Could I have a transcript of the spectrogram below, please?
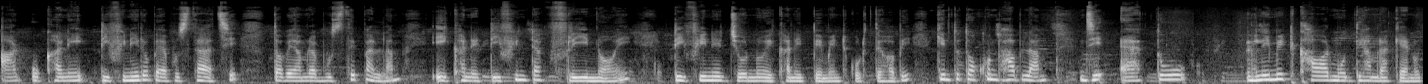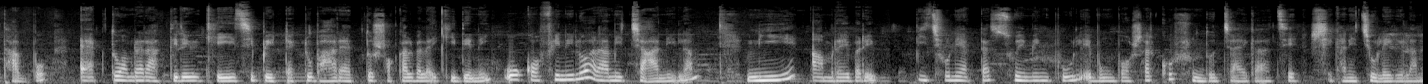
আর ওখানে টিফিনেরও ব্যবস্থা আছে। তবে আমরা বুঝতে পারলাম এখানে টিফিনটা ফ্রি নয়, টিফিনের জন্য এখানে পেমেন্ট করতে হবে। কিন্তু তখন ভাবলাম যে এত লিমিট খাওয়ার মধ্যে আমরা কেন থাকব? এক তো আমরা রাত্রিরেও খেয়েছি, পেটটা একটু ভার এত সকালবেলায় খিদে নেই। ও কফি নিল আর আমি চা নিলাম। নিয়ে আমরা এবারে পিছনে একটা সুইমিং পুল এবং বসার খুব সুন্দর জায়গা আছে। সেখানে চলে গেলাম।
